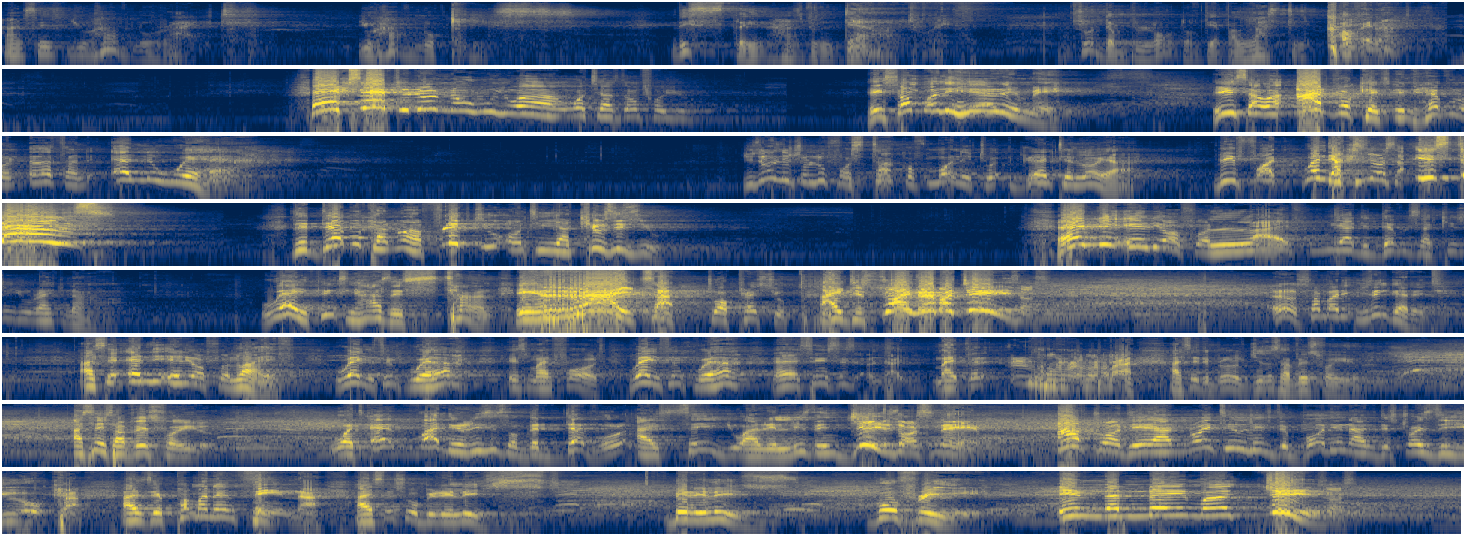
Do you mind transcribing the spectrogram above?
and says, You have no right. You have no case. This thing has been dealt with through the blood of the everlasting covenant. Except you don't know who you are and what He has done for you. Is somebody hearing me? He's our advocate in heaven, on earth, and anywhere. You don't need to look for stack of money to grant a lawyer. Before, when the accusation starts, he stands. The devil cannot afflict you until he accuses you. Any area of your life where the devil is accusing you right now, where he thinks he has a stand, a right to oppress you, I destroy in the name of Jesus. Oh, somebody, you didn't get it. I say any area of your life where you think, well, it's my fault. Where you think, well, uh, since it's, uh, my I say the blood of Jesus avails for you. I say it avails for you. Whatever the reasons of the devil, I say you are released in Jesus' name. After all, the anointing leaves the body and destroys the yoke. As a permanent thing, I say so be released. Be released. Go free. In the name of Jesus.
